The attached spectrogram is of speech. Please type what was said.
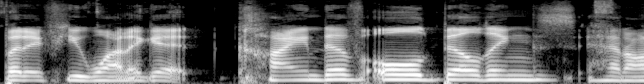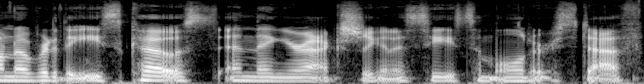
But if you want to get kind of old buildings, head on over to the East Coast, and then you're actually going to see some older stuff.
